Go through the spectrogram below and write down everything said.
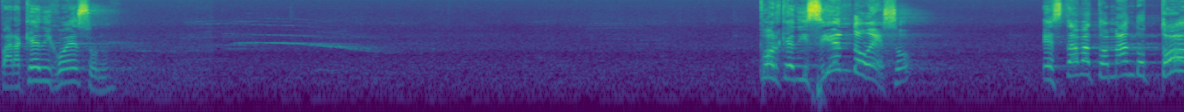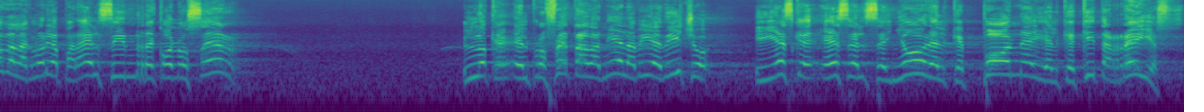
¿Para qué dijo eso? No? Porque diciendo eso, estaba tomando toda la gloria para él sin reconocer lo que el profeta Daniel había dicho, y es que es el Señor el que pone y el que quita reyes.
